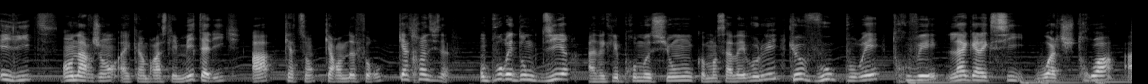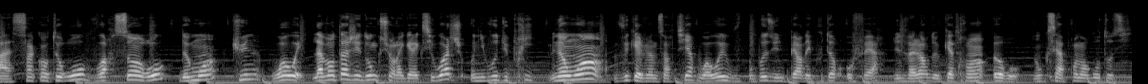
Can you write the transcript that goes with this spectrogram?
Elite en argent avec un bracelet métallique à 449,99 euros. On pourrait donc dire, avec les promotions, comment ça va évoluer, que vous pourrez trouver la Galaxy Watch 3 à 50 euros, voire 100 euros de moins qu'une Huawei. L'avantage est donc sur la Galaxy Watch au niveau du prix. Néanmoins, vu qu'elle vient de sortir, Huawei vous propose une paire d'écouteurs offerts d'une valeur de 80 euros. Donc c'est à prendre en compte aussi.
